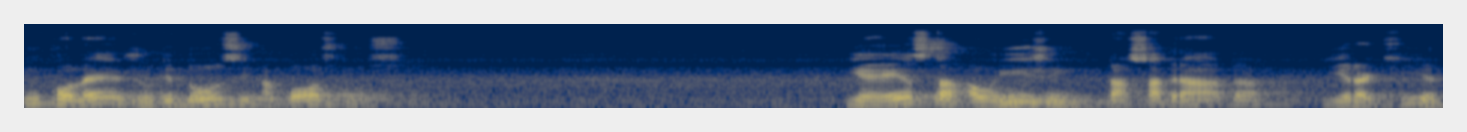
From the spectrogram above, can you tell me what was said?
um colégio de doze apóstolos. E é esta a origem da sagrada hierarquia.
